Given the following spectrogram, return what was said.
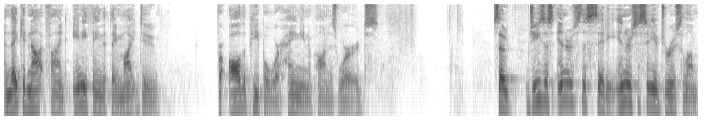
And they could not find anything that they might do, for all the people were hanging upon his words. So Jesus enters the city, enters the city of Jerusalem,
